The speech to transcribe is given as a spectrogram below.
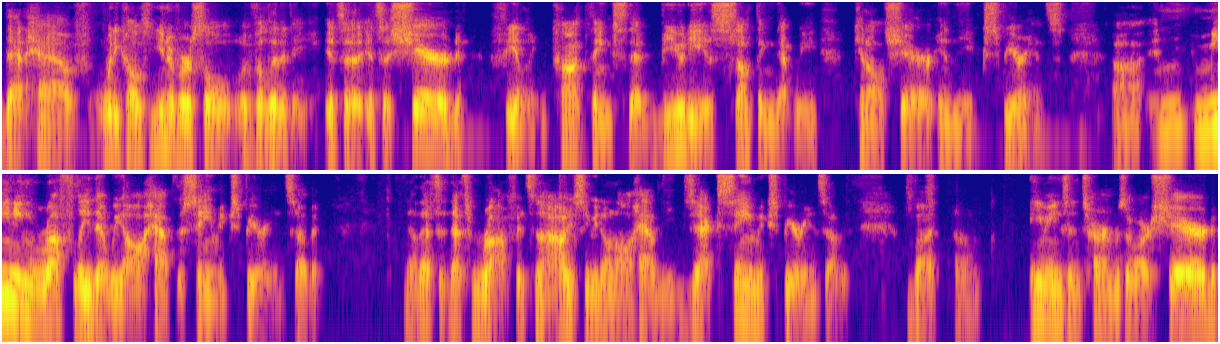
that have what he calls universal validity. It's a it's a shared feeling. Kant thinks that beauty is something that we can all share in the experience, uh, meaning roughly that we all have the same experience of it. Now that's that's rough. It's not obviously we don't all have the exact same experience of it, but um, he means in terms of our shared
